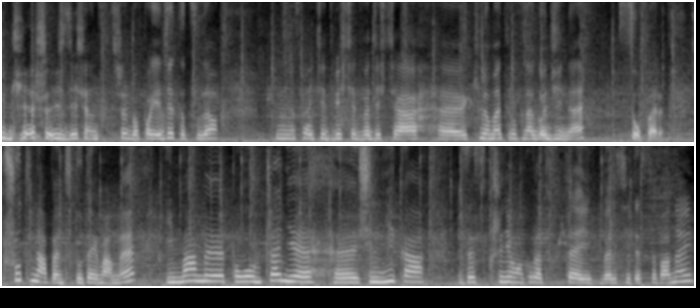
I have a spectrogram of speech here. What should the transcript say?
G63, bo pojedzie to co do, mm, słuchajcie, 220 km na godzinę. Super. Przód napęd tutaj mamy i mamy połączenie e, silnika ze skrzynią akurat w tej wersji testowanej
